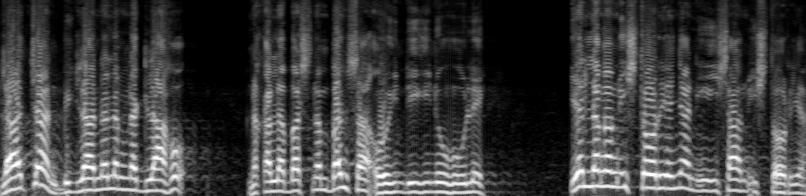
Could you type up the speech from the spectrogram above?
lahat yan, bigla na lang naglaho. Nakalabas ng bansa o hindi hinuhuli. Yan lang ang istorya niyan, iisang istorya.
